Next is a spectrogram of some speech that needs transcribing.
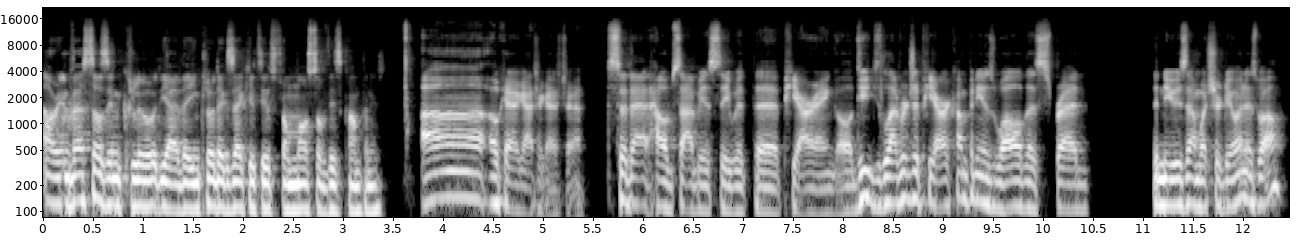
Our investors include, yeah, they include executives from most of these companies. Uh, okay, I gotcha, gotcha. So that helps obviously with the PR angle. Do you leverage a PR company as well to spread the news on what you're doing as well?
